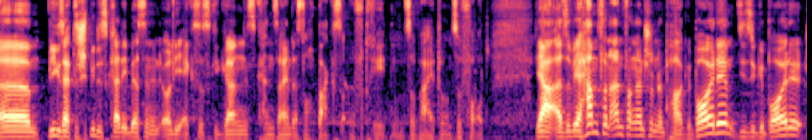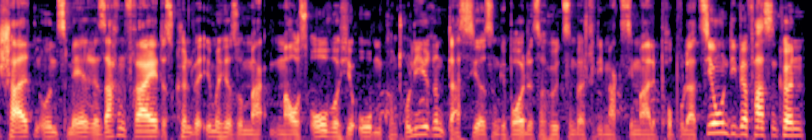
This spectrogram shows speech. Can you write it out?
Ähm, wie gesagt, das Spiel ist gerade erst in den Early Access gegangen. Es kann sein, dass noch Bugs auftreten und so weiter und so fort. Ja, also wir haben von Anfang an schon ein paar Gebäude. Diese Gebäude schalten uns mehrere Sachen frei. Das können wir immer hier so Maus over hier oben kontrollieren. Das hier ist ein Gebäude, das erhöht zum Beispiel die maximale Population, die wir fassen können.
